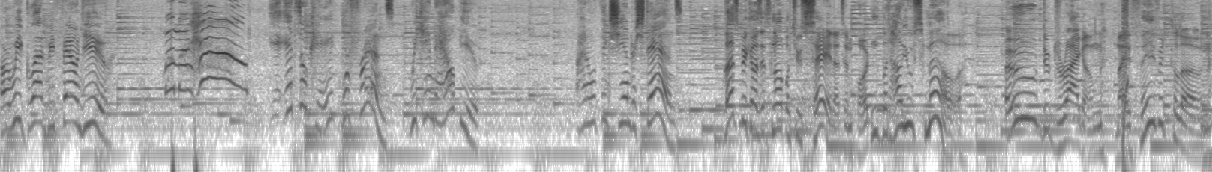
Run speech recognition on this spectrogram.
are we glad we found you. Mama, help! It's okay. We're friends. We came to help you. I don't think she understands. That's because it's not what you say that's important, but how you smell. Eau de Dragon, my favorite cologne.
